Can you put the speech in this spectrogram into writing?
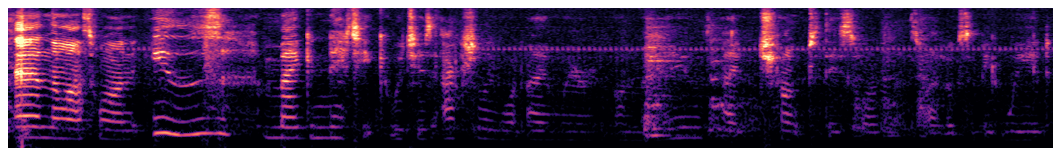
And the last one is Magnetic, which is actually what I am wearing on my nails. I chunked this one, that's why it looks a bit weird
